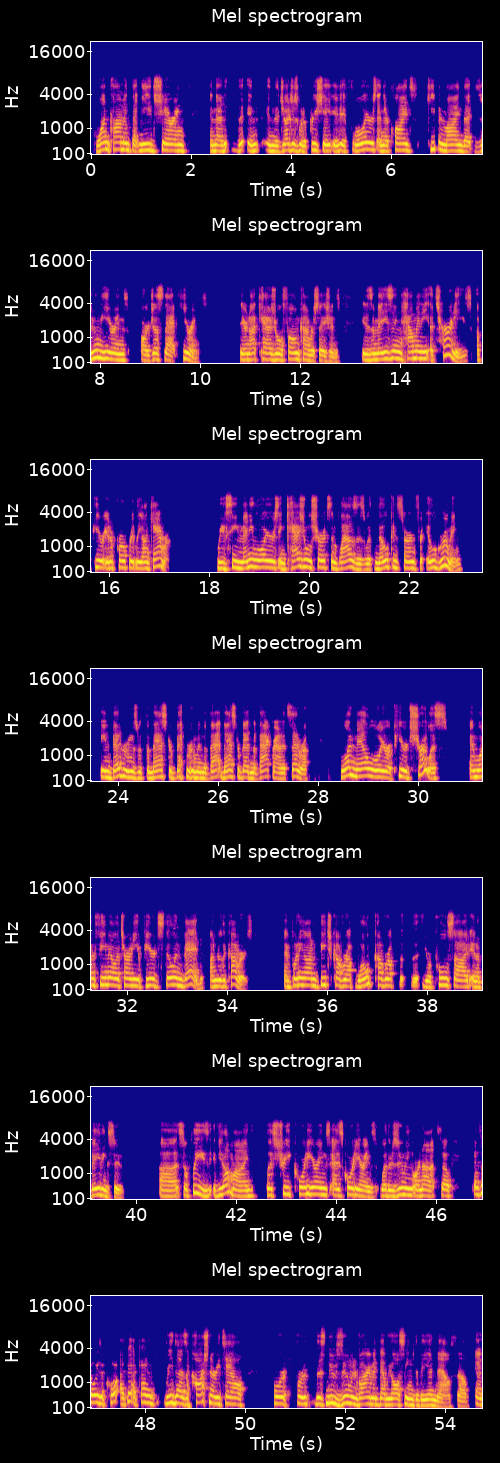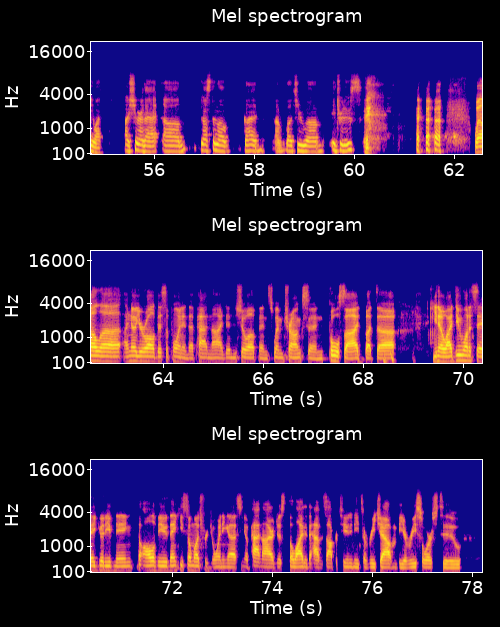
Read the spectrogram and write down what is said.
One comment that needs sharing and that the, in, in the judges would appreciate it if lawyers and their clients keep in mind that Zoom hearings are just that, hearings. They are not casual phone conversations. It is amazing how many attorneys appear inappropriately on camera. We've seen many lawyers in casual shirts and blouses with no concern for ill grooming in bedrooms with the master bedroom and the master bed in the background, etc. One male lawyer appeared shirtless and one female attorney appeared still in bed under the covers. And putting on beach cover up won't cover up the, the, your poolside in a bathing suit. Uh, so please, if you don't mind, let's treat court hearings as court hearings, whether Zooming or not. So it's always a, I think I kind of read that as a cautionary tale for, for this new Zoom environment that we all seem to be in now. So anyway, I share that. Um, Justin, I'll go ahead. I'll let you uh, introduce. well, uh, I know you're all disappointed that Pat and I didn't show up in swim trunks and poolside, but uh, you know, I do want to say good evening to all of you. Thank you so much for joining us. You know, Pat and I are just delighted to have this opportunity to reach out and be a resource to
